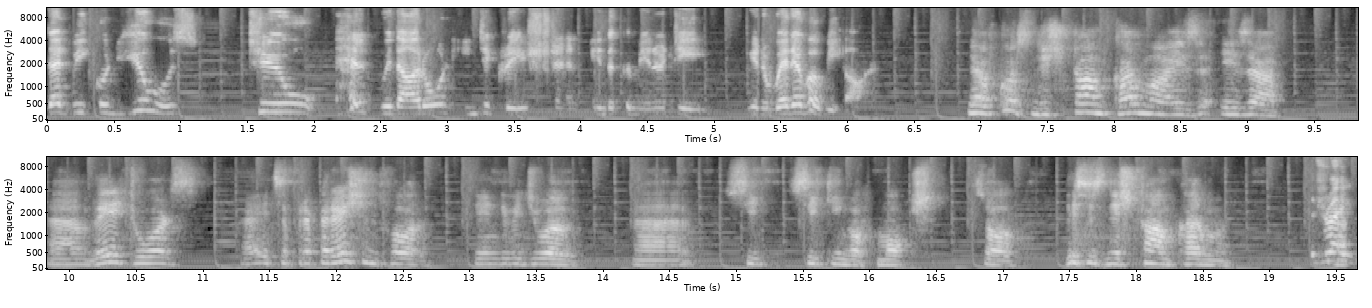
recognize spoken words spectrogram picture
that we could use to help with our own integration in the community, you know, wherever we are. Yeah, of course, Nishkam Karma is, is a uh, way towards, uh, it's a preparation for the individual uh, seek, seeking of moksha. So, this is Nishkam Karma. Right.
